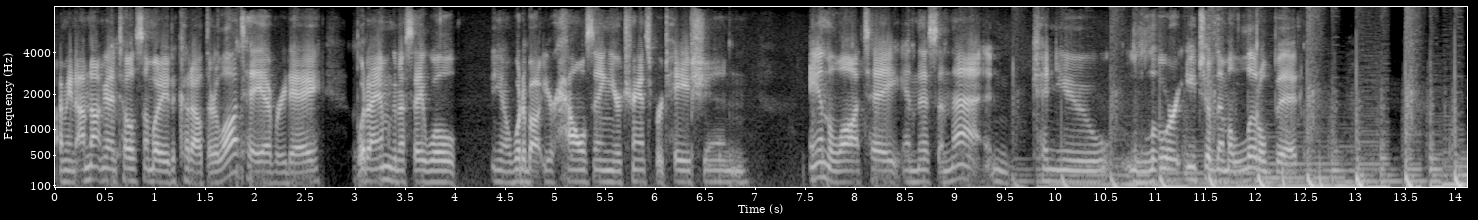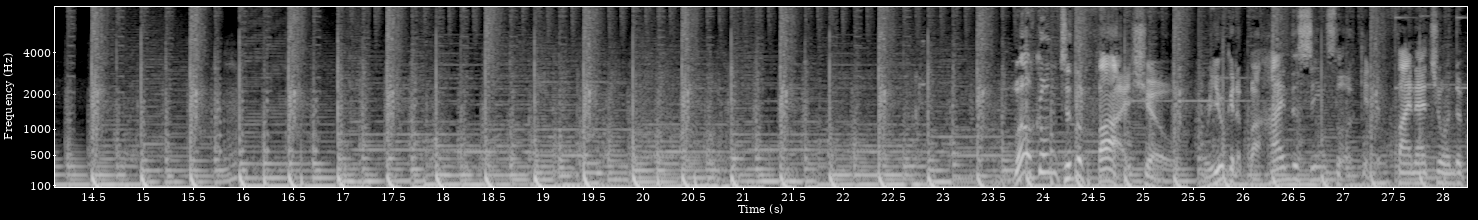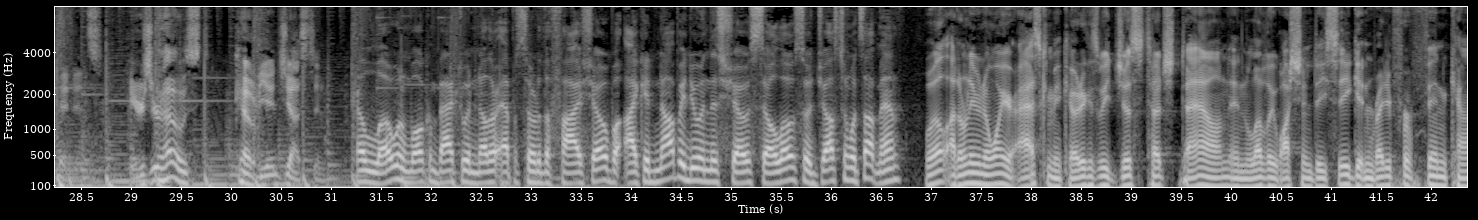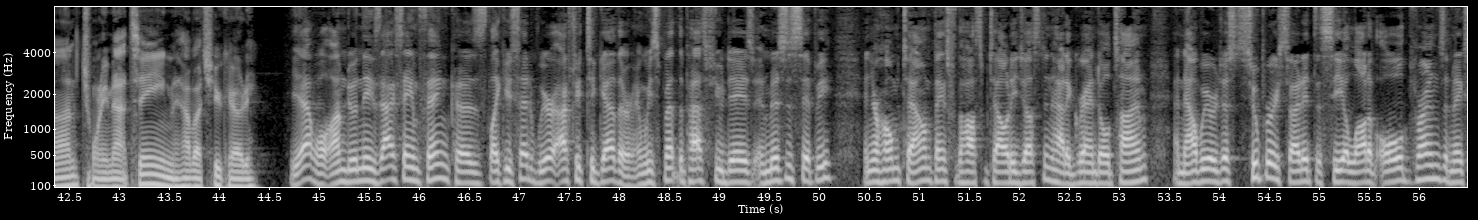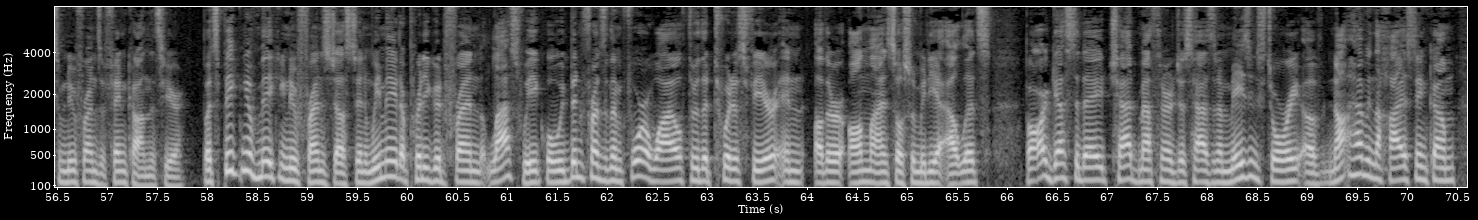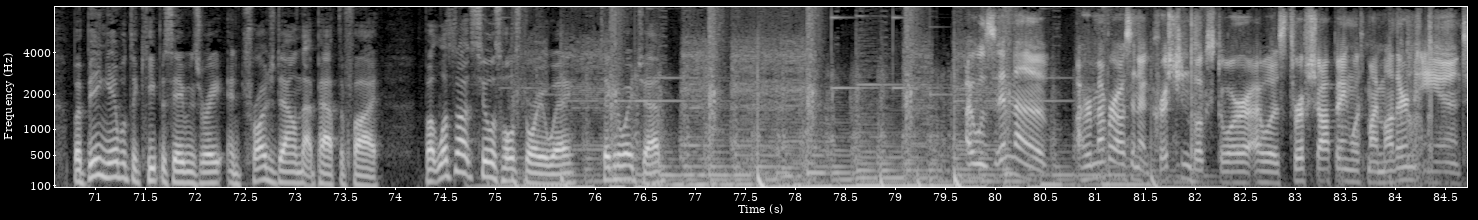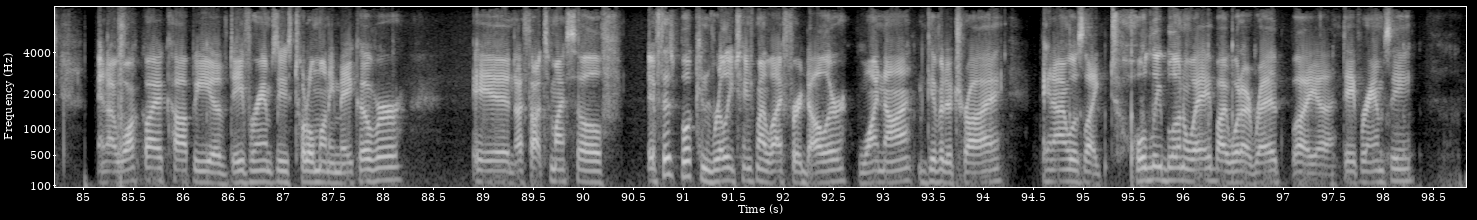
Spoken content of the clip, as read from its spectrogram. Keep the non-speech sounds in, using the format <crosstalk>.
I mean, I'm not going to tell somebody to cut out their latte every day, but I am going to say, well, you know, what about your housing, your transportation, and the latte, and this and that? And can you lower each of them a little bit? Welcome to the FI Show, where you get a behind the scenes look into financial independence. Here's your host, Cody and Justin. Hello, and welcome back to another episode of the FI Show. But I could not be doing this show solo. So, Justin, what's up, man? Well, I don't even know why you're asking me, Cody, because we just touched down in lovely Washington, D.C., getting ready for FinCon 2019. How about you, Cody? Yeah, well, I'm doing the exact same thing because, like you said, we are actually together and we spent the past few days in Mississippi, in your hometown. Thanks for the hospitality, Justin. Had a grand old time. And now we were just super excited to see a lot of old friends and make some new friends at FinCon this year. But speaking of making new friends, Justin, we made a pretty good friend last week. Well, we've been friends with them for a while through the Twitter sphere and other online social media outlets. But our guest today, Chad Methner, just has an amazing story of not having the highest income, but being able to keep a savings rate and trudge down that path to FI. But let's not steal his whole story away. Take it away, Chad. I was in a. I remember I was in a Christian bookstore. I was thrift shopping with my mother and aunt, and I walked by a copy of Dave Ramsey's Total Money Makeover, and I thought to myself, if this book can really change my life for a dollar, why not give it a try? And I was like totally blown away by what I read by uh, Dave Ramsey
